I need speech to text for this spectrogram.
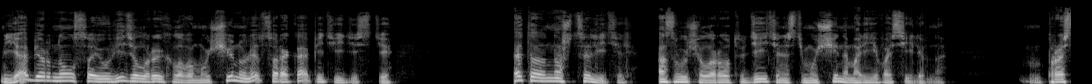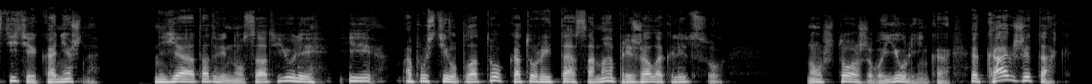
Я обернулся и увидел рыхлого мужчину лет сорока-пятидесяти. «Это наш целитель», — озвучила род деятельности мужчины Мария Васильевна. «Простите, конечно». Я отодвинулся от Юли и опустил платок, который та сама прижала к лицу. «Ну что же вы, Юленька, как же так?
